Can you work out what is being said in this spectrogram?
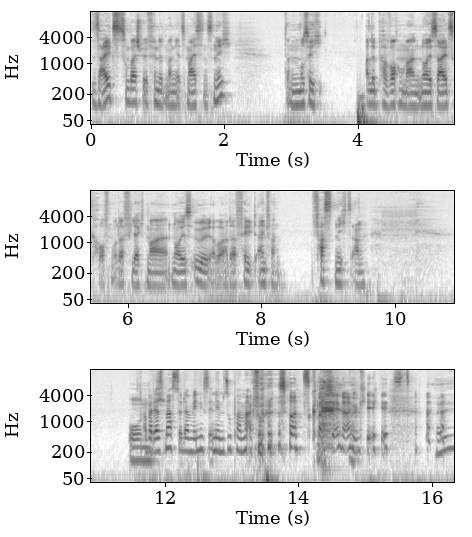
Salz zum Beispiel findet man jetzt meistens nicht dann muss ich alle paar Wochen mal neues Salz kaufen oder vielleicht mal neues Öl, aber da fällt einfach fast nichts an. Und aber das machst du dann wenigstens in dem Supermarkt, wo du sonst Container gehst. Hey,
